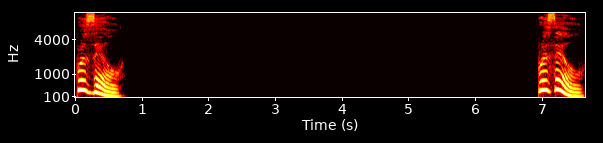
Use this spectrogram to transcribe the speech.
Brazil. Brazil.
